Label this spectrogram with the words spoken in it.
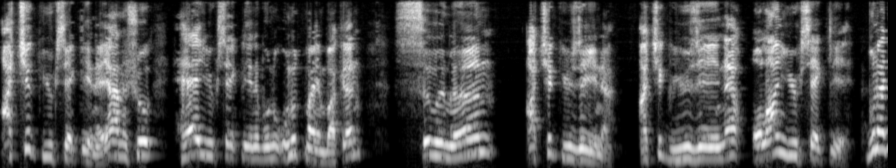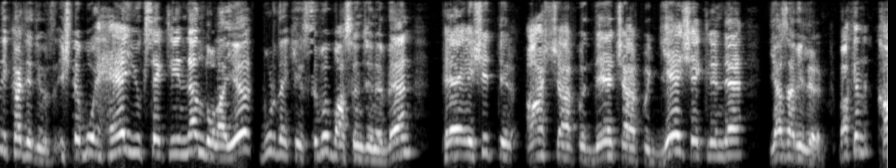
açık yüksekliğine yani şu H yüksekliğini bunu unutmayın bakın. Sıvının açık yüzeyine açık yüzeyine olan yüksekliği. Buna dikkat ediyoruz. İşte bu H yüksekliğinden dolayı buradaki sıvı basıncını ben P eşittir H çarpı D çarpı G şeklinde yazabilirim. Bakın K,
